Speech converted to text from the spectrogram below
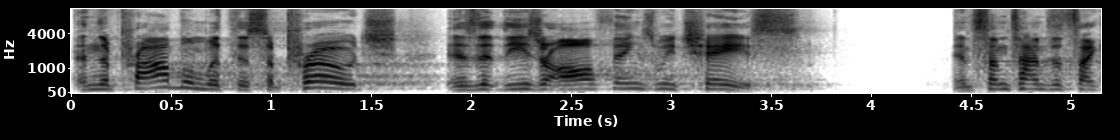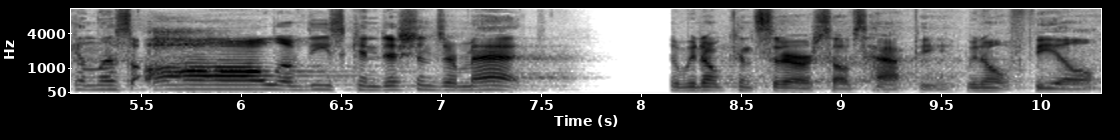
And the problem with this approach is that these are all things we chase. And sometimes it's like, unless all of these conditions are met, then we don't consider ourselves happy. We don't feel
